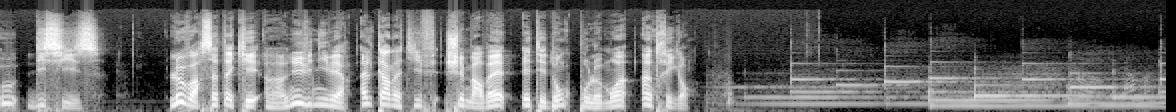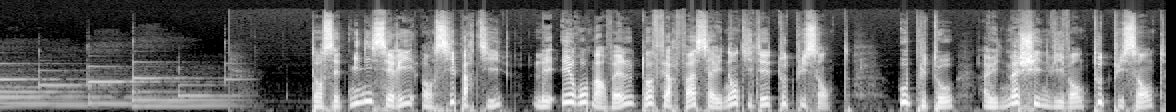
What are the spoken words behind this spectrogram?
ou DC's. Le voir s'attaquer à un univers alternatif chez Marvel était donc pour le moins intrigant. Dans cette mini-série en six parties, les héros Marvel doivent faire face à une entité toute puissante, ou plutôt à une machine vivante toute puissante,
